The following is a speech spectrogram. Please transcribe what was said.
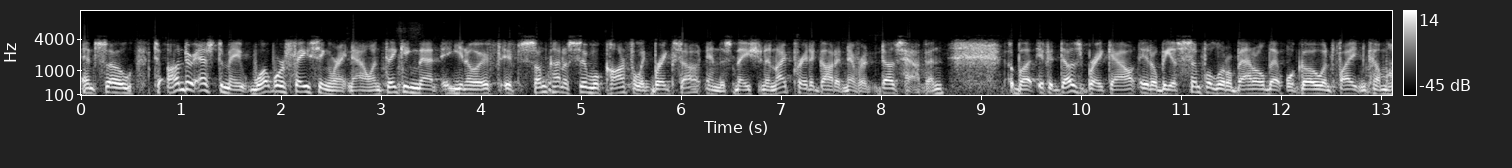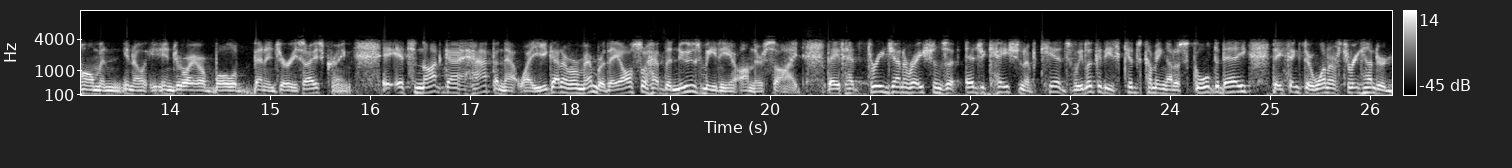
And so to underestimate what we're facing right now and thinking that, you know, if, if some kind of civil conflict breaks out in this nation, and I pray to God it never does happen, but if it does break out, it'll be a simple little battle that we'll go and fight and come home and, you know, enjoy our bowl of Ben and Jerry's ice cream. It's not going to happen that way. You got to remember, they also have the news media on their side. They've had three generations of education of kids. We look at these kids coming out of school today, they think they're one of 300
